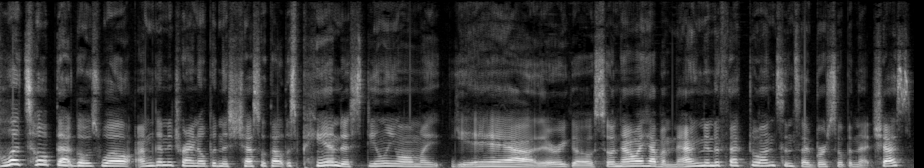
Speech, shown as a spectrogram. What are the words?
Let's hope that goes well. I'm going to try and open this chest without this panda stealing all my... Yeah, there we go. So now I have a magnet effect on since I burst open that chest.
